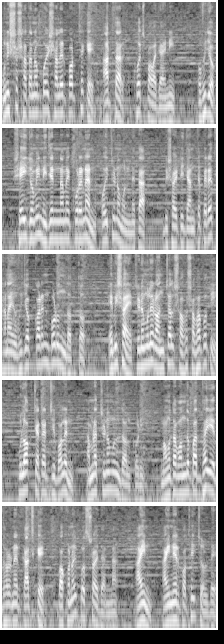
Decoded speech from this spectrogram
উনিশশো সাতানব্বই সালের পর থেকে আর তার খোঁজ পাওয়া যায়নি। অভিযোগ, সেই জমি নিজের নামে করে নেন ওই তৃণমূল নেতা। বিষয়টি জানতে পেরে থানায় অভিযোগ করেন বরুণ দত্ত। এ বিষয়ে তৃণমূলের অঞ্চল সহসভাপতি পুলক চ্যাটার্জি বলেন, আমরা তৃণমূল দল করি। মমতা বন্দ্যোপাধ্যায় এ ধরনের কাজকে কখনোই প্রশ্রয় দেন না। আইন আইনের পথেই চলবে।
